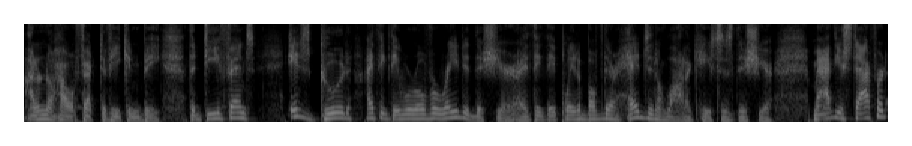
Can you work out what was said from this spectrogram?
I don't know how effective he can be. The defense is good. I think they were overrated this year. I think they played above their heads in a lot of cases this year. Matthew Stafford,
